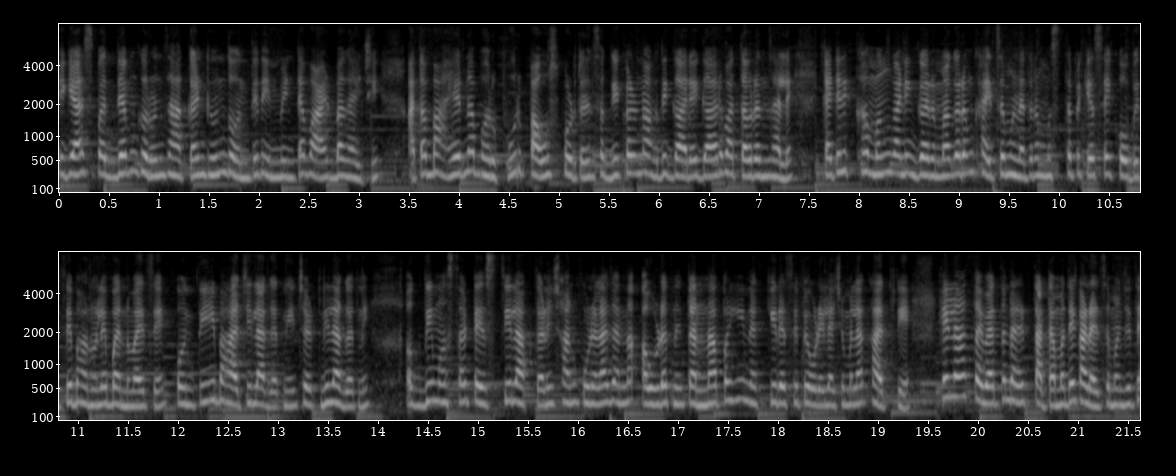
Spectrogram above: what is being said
हे गॅस पद्यम करून झाकण ठेवून दोन ते तीन मिनटं वाट बघायची. आता बाहेर ना भरपूर पाऊस पडतो आणि सगळीकडनं अगदी गारेगार वातावरण झाले काहीतरी खमंग आणि गरमागरम खायचं म्हणलं तर मस्तपैकी असे कोबीचे भानुले बनवायचे. कोणतीही भाजी लागत नाही चटणी लागत नाही. अगदी मस्त टेस्टी लागतं आणि छान कुणाला ज्यांना आवडत नाही त्यांना पण ही नक्की रेसिपी आवडेल याची मला खात्री आहे. हे ना तव्यातून डायरेक्ट ताटामध्ये काढायचं म्हणजे ते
